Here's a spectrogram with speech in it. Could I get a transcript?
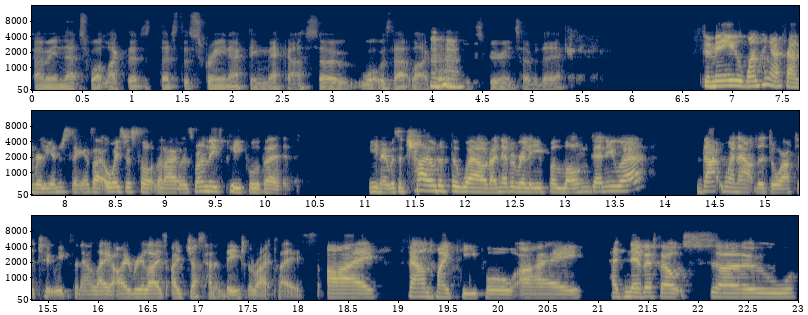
I mean, that's what, like, that's, that's the screen acting mecca. So, what was that like? Mm-hmm. What was the experience over there? For me, one thing I found really interesting is I always just thought that I was one of these people that, you know, was a child of the world. I never really belonged anywhere that went out the door after two weeks in LA. I realized I just hadn't been to the right place. I found my people. I had never felt so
